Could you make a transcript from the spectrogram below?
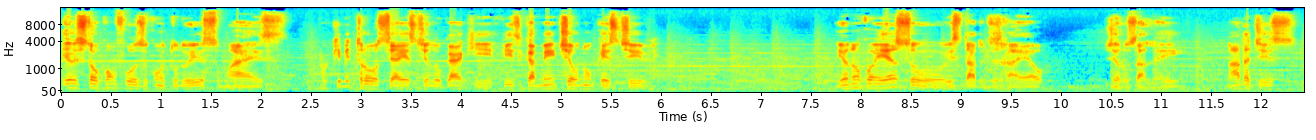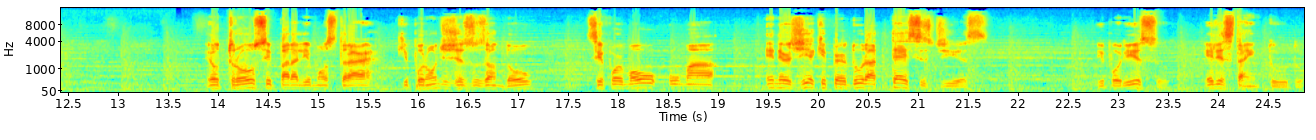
Eu estou confuso com tudo isso, mas por que me trouxe a este lugar que fisicamente eu nunca estive? Eu não conheço o Estado de Israel, Jerusalém, nada disso. Eu trouxe para lhe mostrar que por onde Jesus andou, se formou uma energia que perdura até esses dias. E por isso, ele está em tudo.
